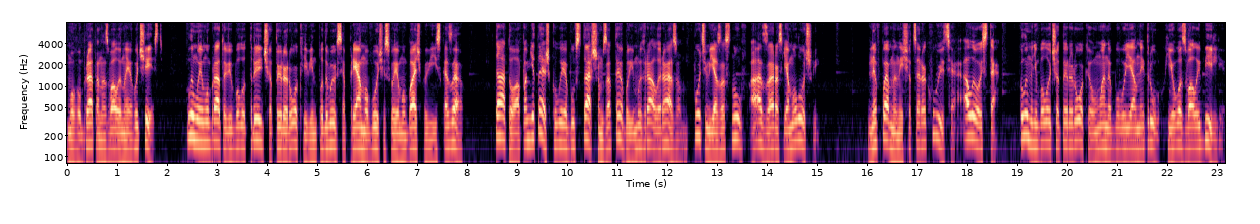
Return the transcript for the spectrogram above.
Мого брата назвали на його честь. Коли моєму братові було 3-4 роки, він подивився прямо в очі своєму батькові і сказав: Тато, а пам'ятаєш, коли я був старшим за тебе і ми грали разом? Потім я заснув, а зараз я молодший. Не впевнений, що це рахується, але ось так. Коли мені було 4 роки, у мене був уявний друг, його звали Біллі.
